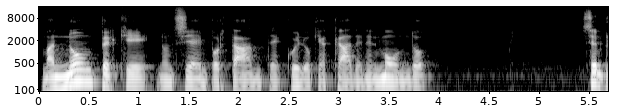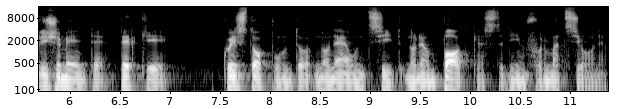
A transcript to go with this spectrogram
ma non perché non sia importante quello che accade nel mondo, semplicemente perché questo appunto non è un sito, non è un podcast di informazione,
